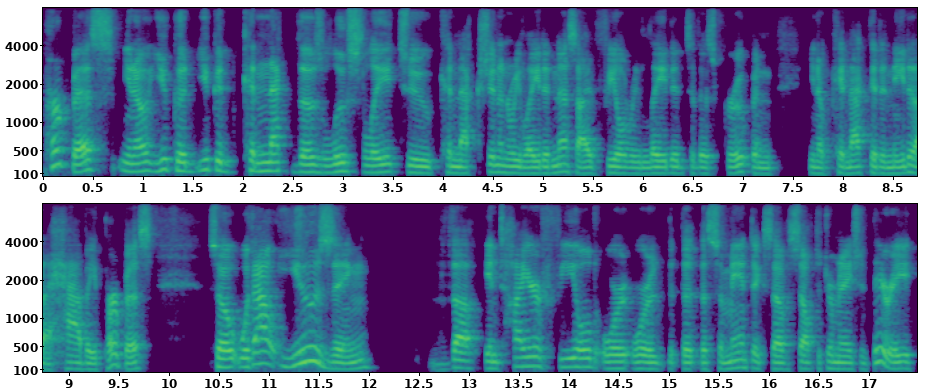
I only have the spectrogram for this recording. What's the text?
purpose you know you could you could connect those loosely to connection and relatedness. I feel related to this group and you know connected and needed. I have a purpose. So without using the entire field or or the, the semantics of self-determination theory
